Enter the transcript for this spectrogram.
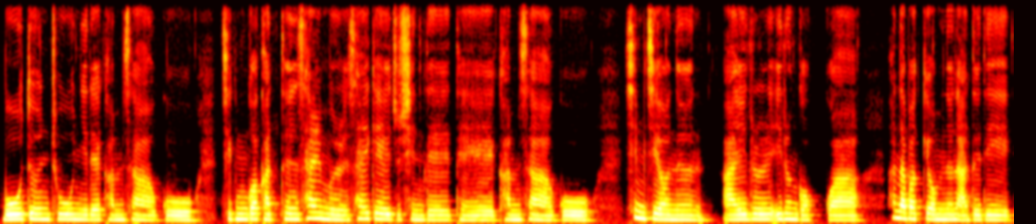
모든 좋은 일에 감사하고 지금과 같은 삶을 살게 해주신 데 대해 감사하고 심지어는 아이를 잃은 것과 하나밖에 없는 아들이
